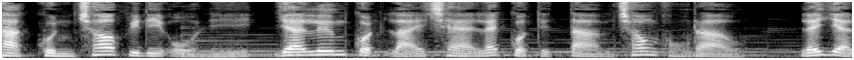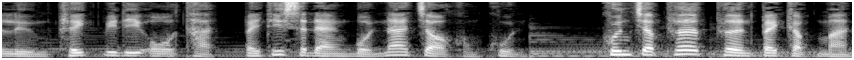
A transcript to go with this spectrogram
หากคุณชอบวิดีโอนี้ อย่าลืมกดไลค์แชร์และกดติดตามช่องของเรา และอย่าลืมคลิกวิดีโอถัดไปที่แสดงบนหน้าจอของคุณ คุณจะเพลิดเพลินไปกับมัน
